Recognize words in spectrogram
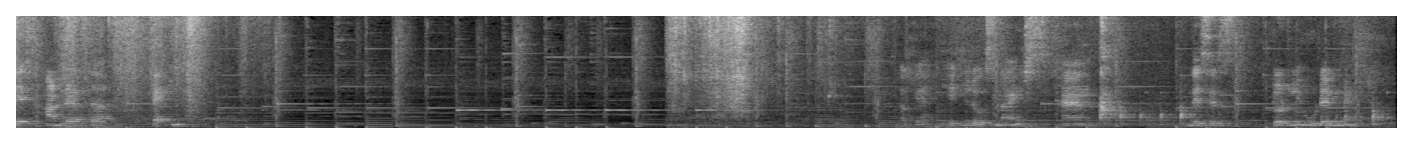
Let's unwrap the packing okay it looks nice and this is totally wooden made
